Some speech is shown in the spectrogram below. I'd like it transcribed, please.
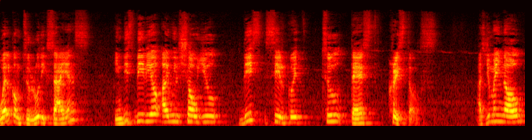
welcome to Ludic Science. In this video I will show you this circuit to test crystals. As you may know,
